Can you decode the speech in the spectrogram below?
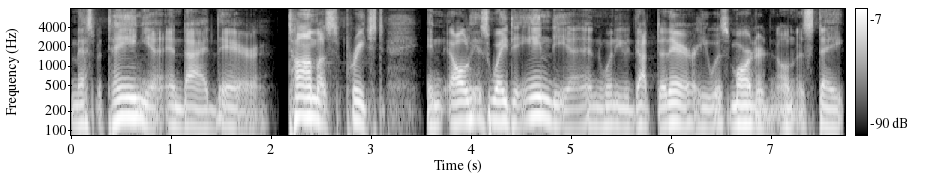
Mesopotamia and died there. Thomas preached in all his way to India, and when he got to there, he was martyred on the stake.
